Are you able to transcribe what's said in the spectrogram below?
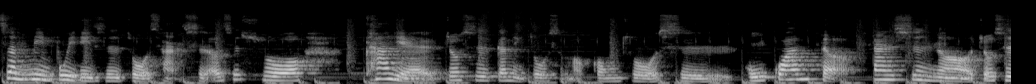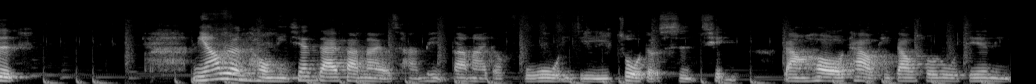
正命不一定是做善事，而是说。他也就是跟你做什么工作是无关的，但是呢，就是你要认同你现在贩卖的产品、贩卖的服务以及做的事情。然后他有提到说，如果今天你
